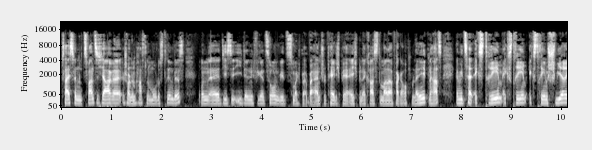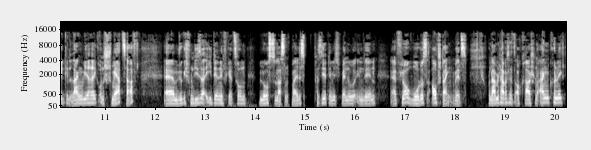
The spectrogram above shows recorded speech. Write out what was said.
Das heißt, wenn du 20 Jahre schon im Hustle-Modus drin bist und äh, diese Identifikation, wie zum Beispiel bei Andrew Tate, ich bin, ey, ich bin der krasseste Motherfucker auf dem Planeten hast, dann wird es halt extrem, extrem, extrem schwierig, langwierig und schmerzhaft, ähm, wirklich von dieser Identifikation loszulassen, weil das passiert nämlich, wenn du in den äh, Flow-Modus aufsteigen willst. Und damit habe ich es jetzt auch gerade schon angekündigt.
